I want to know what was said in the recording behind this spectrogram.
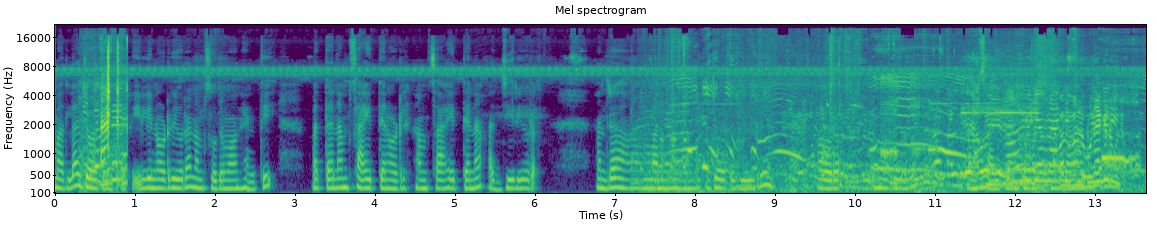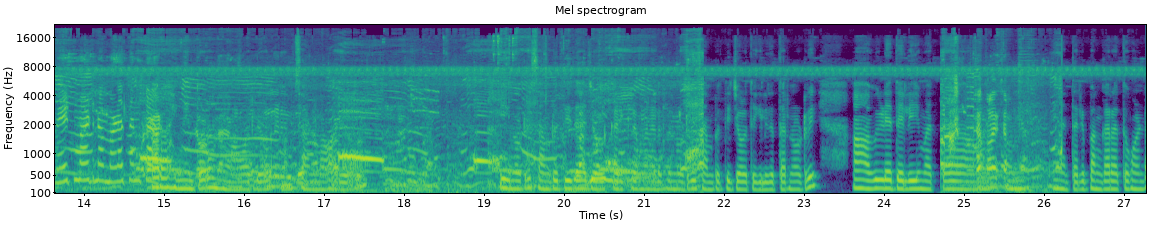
ಮೊದಲ ಜೋಳ ಇಲ್ಲಿ ನೋಡ್ರಿ ಇವ್ರ ನಮ್ಮ ಸುಧರ್ಮವನ ಹೆಂಡತಿ ಮತ್ತು ನಮ್ಮ ಸಾಹಿತ್ಯ ನೋಡ್ರಿ ನಮ್ಮ ಸಾಹಿತ್ಯನ ಅಜ್ಜಿ ರೀ ಇವ್ರ. ಅಂದ್ರೆ ಮನೆ ಜೋಳ ತೆಗಿಲ್ರಿ ಅವ್ರ ಅವ್ರ ಹಿಂದಿಂತವ್ರು ನಮ್ಮ ನಮ್ಮ ಸಣ್ಣ ಈಗ ನೋಡ್ರಿ ಸಮೃದ್ಧಿದ ಜೋಳ ಕಾರ್ಯಕ್ರಮ ನಡೆದು ನೋಡ್ರಿ ಸಮೃದ್ಧಿ ಜೋಳ ತೆಗಿಲಿಕತ್ತಾರ ನೋಡ್ರಿ. ವಿಳ್ಯದೆಲೆ ಮತ್ತು ಏನಂತಾರೆ ಬಂಗಾರ ತೊಗೊಂಡ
